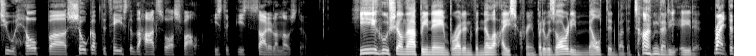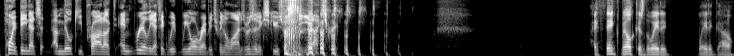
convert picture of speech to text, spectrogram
to help uh, soak up the taste of the hot sauce. Following, he's de- he's decided on those two. He who shall not be named brought in vanilla ice cream, but it was already melted by the time that he ate it. Right. The point being that's a milky product, and really, I think we, we all read between the lines. It was an excuse for him to eat ice cream. I think milk is the way to way to go.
